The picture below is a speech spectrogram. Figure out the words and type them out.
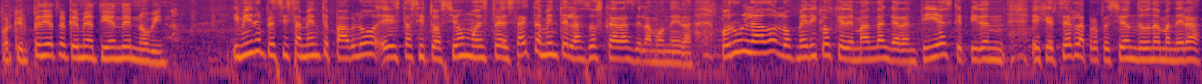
porque el pediatra que me atiende no vino. Y miren precisamente, Pablo, esta situación muestra exactamente las dos caras de la moneda. Por un lado, los médicos que demandan garantías, que piden ejercer la profesión de una manera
